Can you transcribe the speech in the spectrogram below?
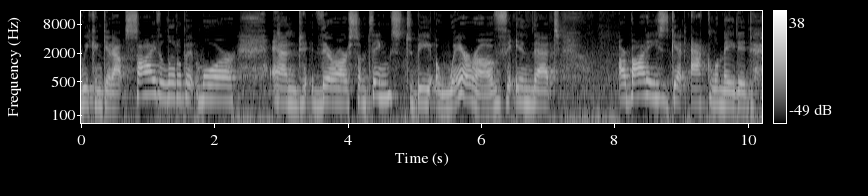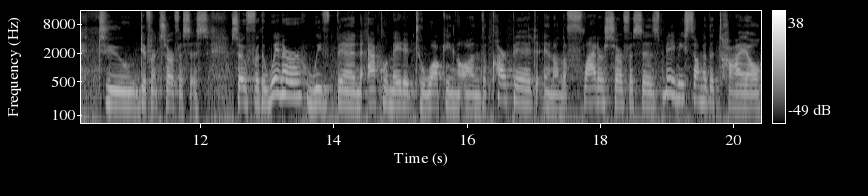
we can get outside a little bit more. And there are some things to be aware of in that our bodies get acclimated to different surfaces. So for the winter, we've been acclimated to walking on the carpet and on the flatter surfaces, maybe some of the tile,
